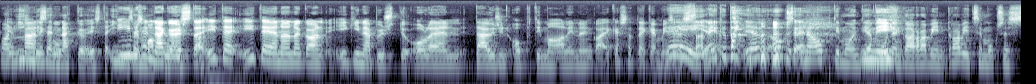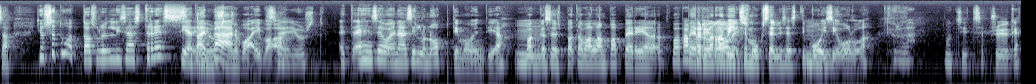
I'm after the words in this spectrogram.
vaan en ihmisen niinku- näköistä, ihmisen, ihmisen makuista. näköistä. Ite, ite en ainakaan ikinä pysty olemaan täysin optimaalinen kaikessa tekemisessä. Ei, niin eikä, että- ja onko se enää optimointia Niin. muutenkaan ravin, ravitsemuksessa, jos se tuottaa sulle lisää stressiä Se tai just, päänvaivaa. Se just. Että eihän se ole enää silloin optimointia, Mm. mm. vaikka se olisi tavallaan paperia, paperilla, Paperilla olisi. ravitsemuksellisesti Mm. mm. voisi olla. Kyllä. Mutta sitten se psyyke,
